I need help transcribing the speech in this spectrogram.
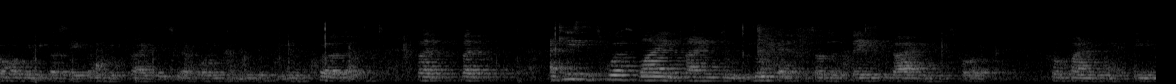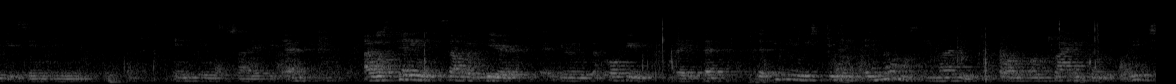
probably because the economic crisis, you are going to do this even further. But, but at least it's worthwhile trying to look at sort of basic arguments for, for funding activities in, in, in, in society. And I was telling somebody here uh, during the coffee break that the EU is spending enormously money on, on trying to bridge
